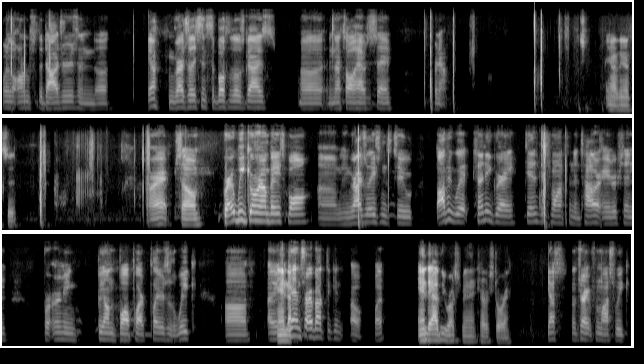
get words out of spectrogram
one of the arms for the Dodgers, and uh, yeah, congratulations to both of those guys. Uh, and that's all I have to say for now. Yeah, I think that's it. All right, so great week around baseball. Um, congratulations to Bobby Witt, Sonny Gray, Dansby Swanson, and Tyler Anderson for earning Beyond the Ballpark Players of the Week. Uh, And- again, sorry about the. Oh, what? And Adley Rutschman and Trevor Story. Yes, that's right from last week.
